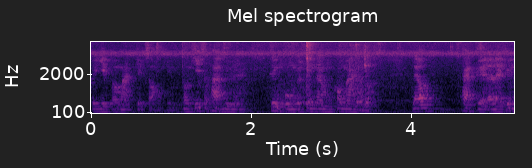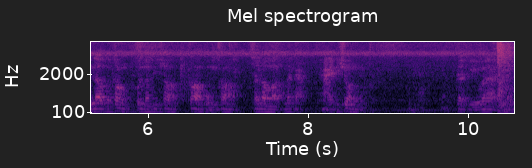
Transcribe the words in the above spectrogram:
ก็เย็บประมาณเจ็บสองเข็มลองคิดสภาพดูนะซึ่งผมเป็นคนนำเข้ามา แล้วถ้าเกิดอะไรขึ้นเราก็ต้องคนรับผิดชอบ ก็ผมก็ชะลอแล้วก็หายไปช่วงหนึ่งก็ถือว่ายัง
